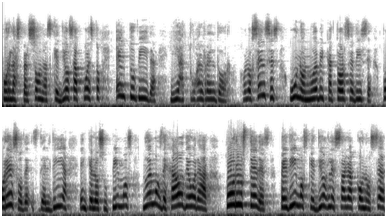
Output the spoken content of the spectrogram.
por las personas que Dios ha puesto en tu vida y a tu alrededor. Colosenses 1, 9 y 14 dice, por eso desde el día en que lo supimos, no hemos dejado de orar por ustedes. Pedimos que Dios les haga conocer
